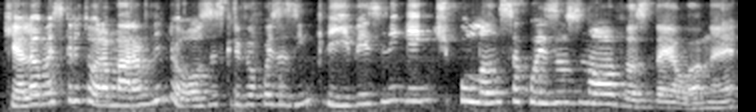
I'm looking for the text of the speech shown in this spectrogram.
Que ela é uma escritora maravilhosa, escreveu coisas incríveis e ninguém, tipo, lança coisas novas dela, né?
